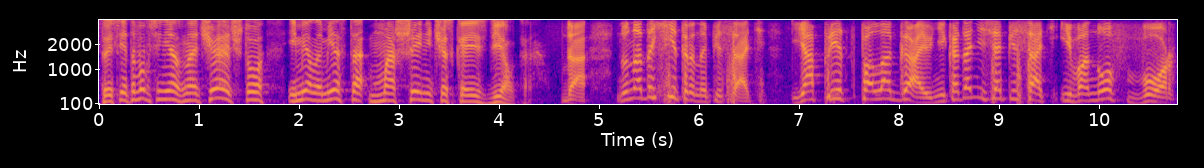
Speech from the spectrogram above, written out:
То есть это вовсе не означает, что имела место мошенническая сделка? Да, но надо хитро написать. Я предполагаю, никогда нельзя писать «Иванов вор»,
